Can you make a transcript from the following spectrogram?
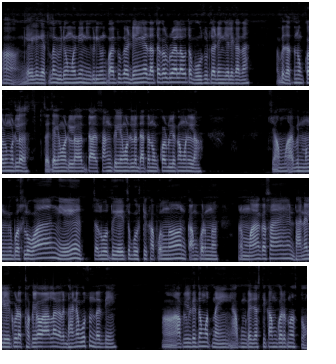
हां यायला घेतलं व्हिडिओमध्ये आणि इकडे येऊन पाहतो का डेंग्या जाता काढू राहिला होता भोसूरचा डेंग्याले का आता. अबे जाता नको काढू म्हटलं. त्याच्याला म्हटलं दा सांगतेले म्हटलं दाता नको काढूले का म्हणलं श्यामा माबीन मग मी बसलो वन ये चालू तू यायचं गोष्टी खापलनं आणि काम करणं. आणि मा कसं आहे ढाण्याला एक वेळा थकलं आला का ढाण्या बसून जाते. आपल्याला काही जमत नाही आपण काही जास्ती काम करत नसतो.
